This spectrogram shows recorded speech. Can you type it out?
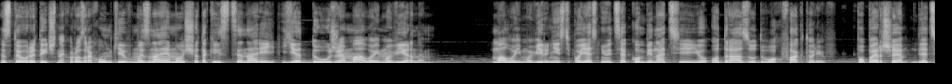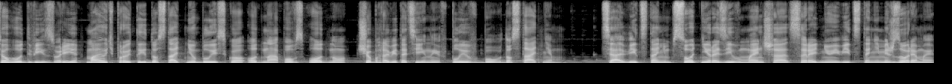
з теоретичних розрахунків ми знаємо, що такий сценарій є дуже малоймовірним. Малоймовірність пояснюється комбінацією одразу двох факторів. По-перше, для цього дві зорі мають пройти достатньо близько одна повз одну, щоб гравітаційний вплив був достатнім. Ця відстань в сотні разів менша середньої відстані між зорями,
